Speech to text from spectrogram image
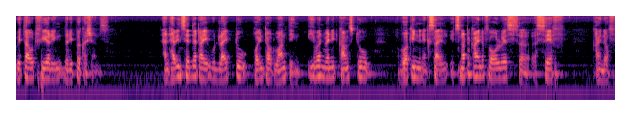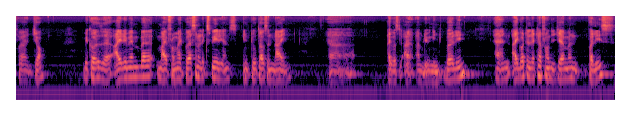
without fearing the repercussions. And having said that, I would like to point out one thing. Even when it comes to working in exile, it's not a kind of always uh, a safe kind of uh, job. Because uh, I remember my, from my personal experience in 2009, uh, I was, I, I'm living in Berlin, and I got a letter from the German police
